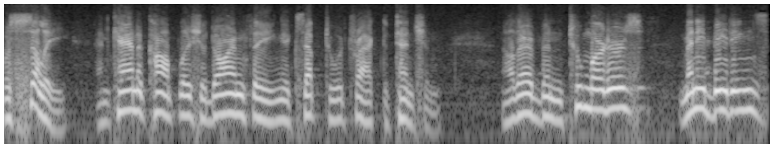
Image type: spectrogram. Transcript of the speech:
was silly and can't accomplish a darn thing except to attract attention. Now, there have been two murders, many beatings,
